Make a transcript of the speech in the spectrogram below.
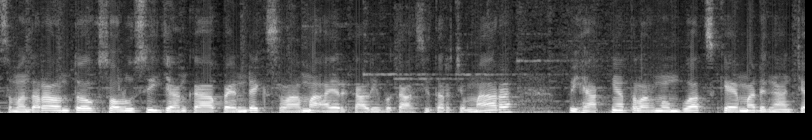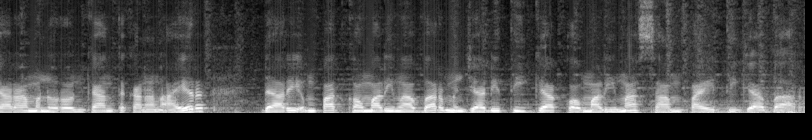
Sementara untuk solusi jangka pendek selama air Kali Bekasi tercemar, pihaknya telah membuat skema dengan cara menurunkan tekanan air dari 4,5 bar menjadi 3,5 sampai 3 bar.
